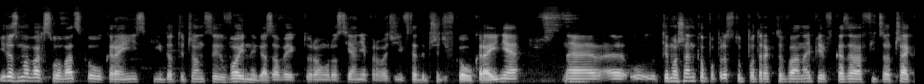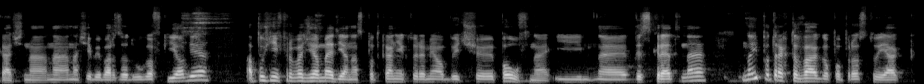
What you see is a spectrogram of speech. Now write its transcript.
i rozmowach słowacko-ukraińskich dotyczących wojny gazowej, którą Rosjanie prowadzili wtedy przeciwko Ukrainie. E, e, Tymoszenko po prostu potraktowała, najpierw kazała Fico czekać na, na, na siebie bardzo długo w Kijowie, a później wprowadziła media na spotkanie, które miało być e, poufne i e, dyskretne, no i potraktowała go po prostu jak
